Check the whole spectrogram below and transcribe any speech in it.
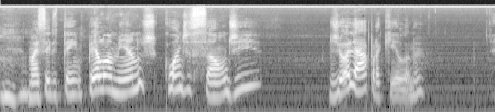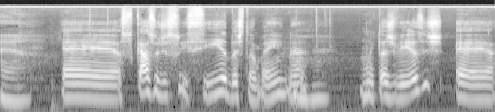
Uhum. Mas ele tem pelo menos condição de, de olhar para aquilo, né? É. é. Os casos de suicidas também, né? Uhum. Muitas vezes é,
